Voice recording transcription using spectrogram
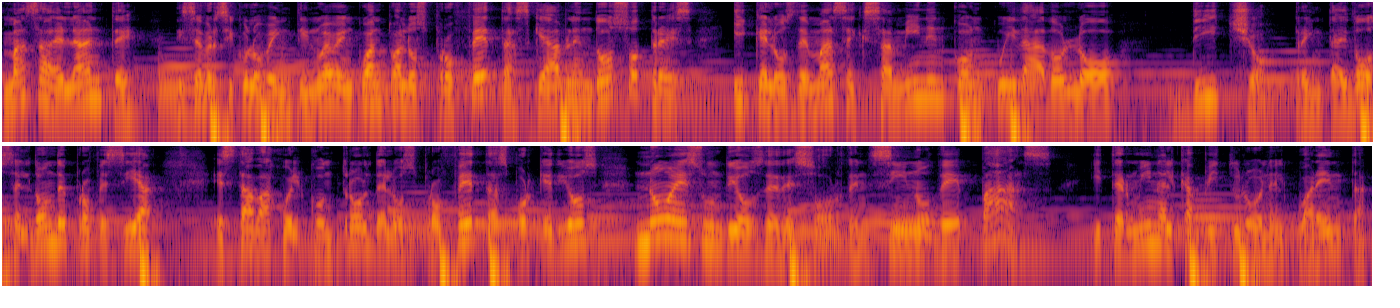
más adelante dice versículo 29, en cuanto a los profetas que hablen dos o tres y que los demás examinen con cuidado lo dicho. 32, el don de profecía está bajo el control de los profetas, porque Dios no es un Dios de desorden, sino de paz. Y termina el capítulo en el 40.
